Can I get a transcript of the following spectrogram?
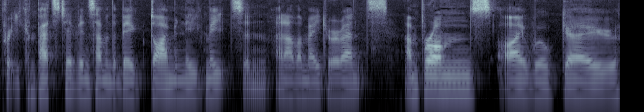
pretty competitive in some of the big Diamond League meets and, and other major events. And bronze, I will go.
